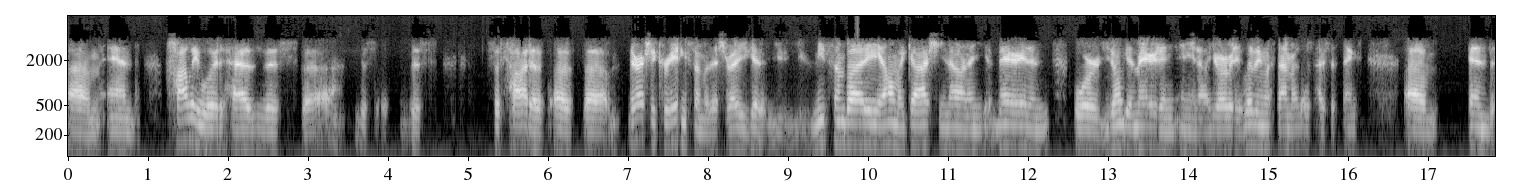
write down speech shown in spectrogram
Um, and Hollywood has this uh, this this facade of of uh, they're actually creating some of this, right? You get you you meet somebody, oh my gosh, you know, and then you get married, and or you don't get married, and, and you know you're already living with them, or those types of things. Um, and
